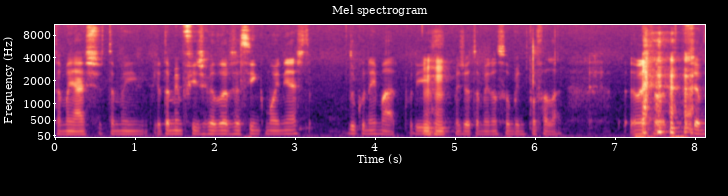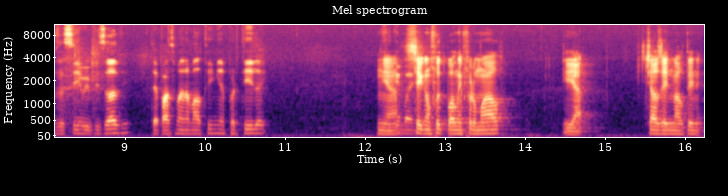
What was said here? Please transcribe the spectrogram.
Também acho, também, eu também me fiz jogadores assim como o Iniesta do que o Neymar, por isso, Uhum. mas eu também não sou muito para falar. Mas pronto, fechamos assim o episódio. Até para a semana, maltinha, partilhem. Yeah. Sigam futebol informal. Yeah. Tchauzinho, maltinha.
